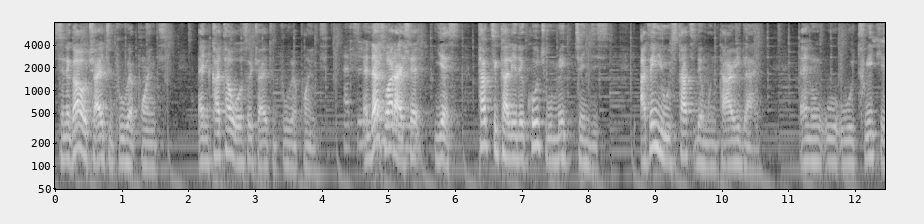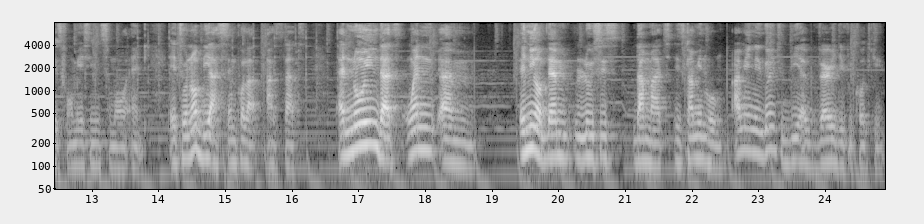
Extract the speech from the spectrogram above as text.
Senegal will try to prove a point and Qatar will also try to prove a point At least and that's what I said yes tactically the coach will make changes I think he will start the Muntari guy and will, will tweak his formation small and it will not be as simple a- as that and knowing that when um, any of them loses that match, he's coming home. I mean, it's going to be a very difficult game.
